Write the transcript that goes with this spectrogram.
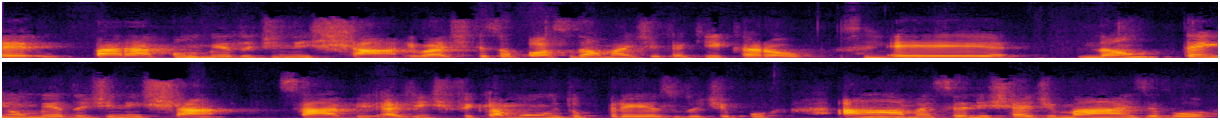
É, parar com o medo de nichar. Eu acho que se eu posso dar uma dica aqui, Carol, é, não tenham medo de nichar, sabe? A gente fica muito preso do tipo, ah, mas se eu nichar demais, eu vou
